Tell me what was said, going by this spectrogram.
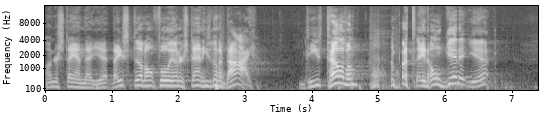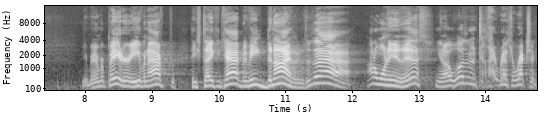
understand that yet. They still don't fully understand he's going to die. He's telling them, but they don't get it yet. You remember Peter, even after he's taken captive, he denies him. Says, ah, I don't want any of this. You know, it wasn't until that resurrection.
